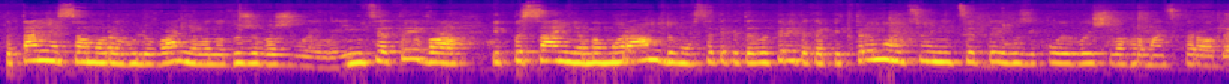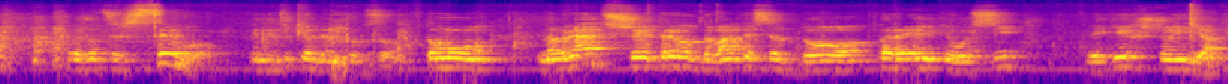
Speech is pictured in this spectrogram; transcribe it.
питання саморегулювання, воно дуже важливе. Ініціатива підписання меморандуму, все-таки телекритика підтримує цю ініціативу, з якої вийшла громадська рада. Кажу, це ж символ і не тільки один Кобзон. Тому навряд чи треба вдаватися до переліків осіб, яких що і як.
